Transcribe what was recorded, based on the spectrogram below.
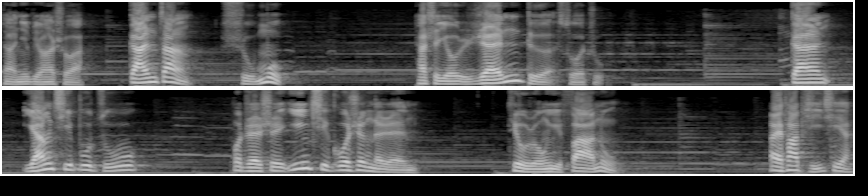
啊，你比方说啊，肝脏属木，它是由仁德所主。肝阳气不足，或者是阴气过盛的人，就容易发怒、爱发脾气啊。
